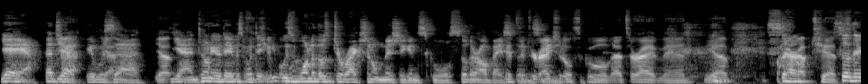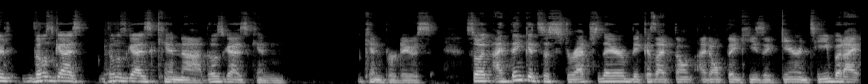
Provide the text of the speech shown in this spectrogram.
Yeah, yeah, that's yeah, right. It was, yeah. Uh, yep. yeah. Antonio Davis went to. It was one of those directional Michigan schools, so they're all basically it's a directional same. school. That's right, man. Yep. so, up chips. So there's those guys. Those guys can. Uh, those guys can can produce. So I think it's a stretch there because I don't. I don't think he's a guarantee, but I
